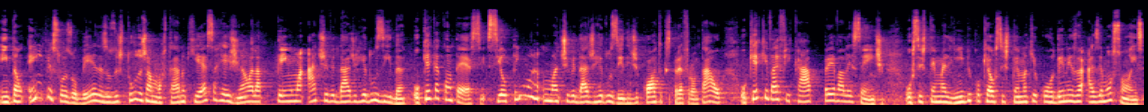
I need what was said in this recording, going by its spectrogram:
Então, em pessoas obesas, os estudos já mostraram que essa região ela tem uma atividade reduzida. O que que acontece? Se eu tenho uma, uma atividade reduzida de córtex pré-frontal, o que, que vai ficar prevalecente? O sistema límbico, que é o sistema que coordena as emoções.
